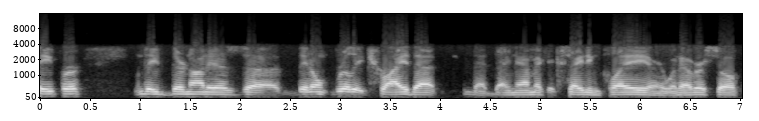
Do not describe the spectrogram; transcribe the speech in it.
safer they they're not as uh, they don't really try that that dynamic, exciting play or whatever. So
